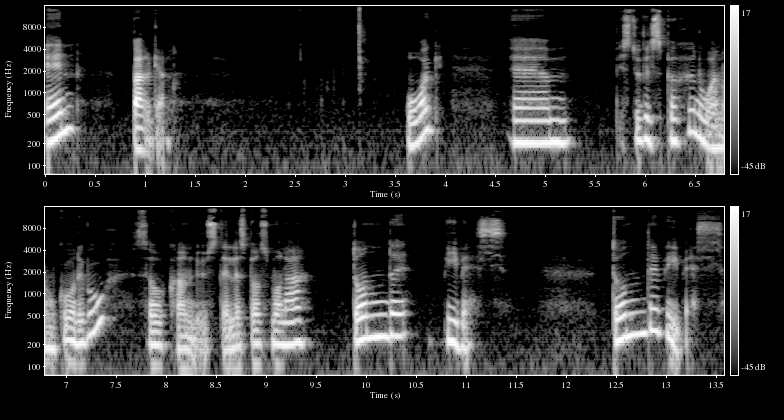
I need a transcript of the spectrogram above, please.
en Bergen. Og eh, hvis du vil spørre noen om hvor de bor, så kan du stille spørsmålet Donde vives? Donde vives?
